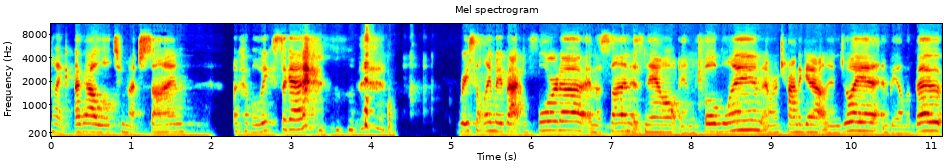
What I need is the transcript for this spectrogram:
like I got a little too much sun a couple weeks ago. Recently moved back to Florida and the sun is now in full bloom and we're trying to get out and enjoy it and be on the boat.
